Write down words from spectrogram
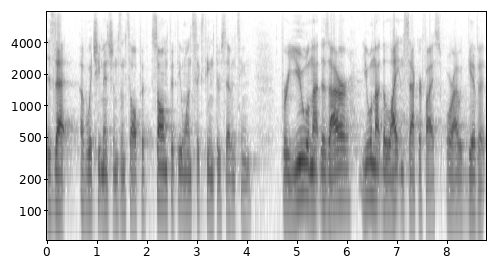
is that of which he mentions in Psalm 51, 16 through 17. For you will not desire, you will not delight in sacrifice, or I would give it.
